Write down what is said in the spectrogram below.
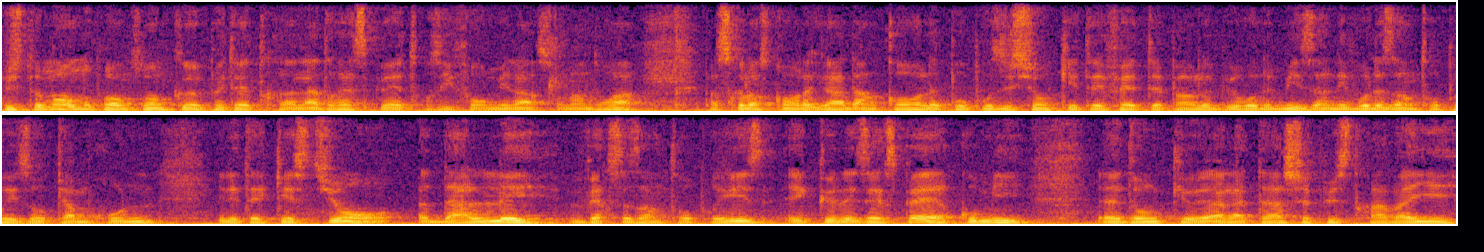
Justement, nous pensons que peut-être l'adresse peut être aussi formulée à son endroit. Parce que lorsqu'on regarde encore les propositions qui étaient faites par le bureau de mise à niveau des entreprises au Cameroun, il était question d'aller vers ces entreprises et que les experts commis euh, donc, euh, à la tâche puissent travailler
